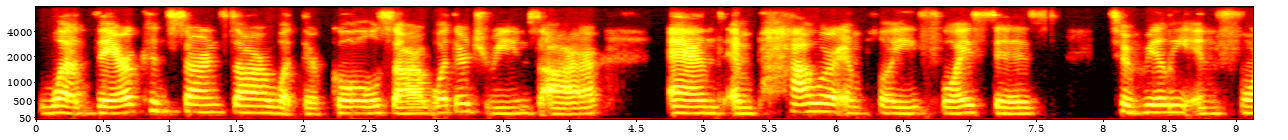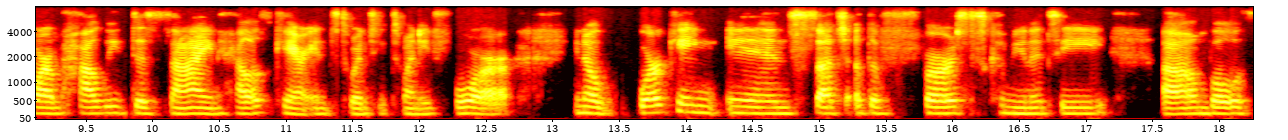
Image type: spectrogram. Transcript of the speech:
what their concerns are, what their goals are, what their dreams are, and empower employee voices to really inform how we design healthcare in 2024. You know, working in such a diverse community, um, both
